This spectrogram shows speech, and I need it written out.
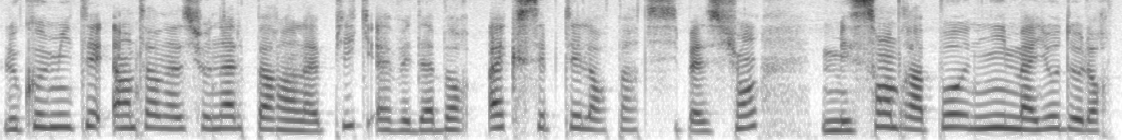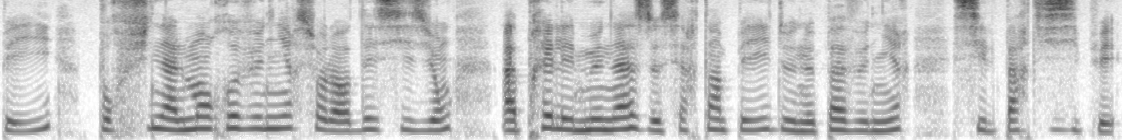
Le comité international paralympique avait d'abord accepté leur participation, mais sans drapeau ni maillot de leur pays, pour finalement revenir sur leur décision après les menaces de certains pays de ne pas venir s'ils participaient.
